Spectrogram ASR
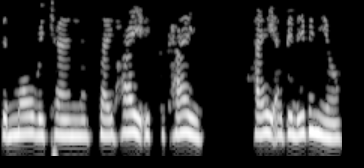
the more we can say, Hey, it's okay. Hey, I believe in you.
